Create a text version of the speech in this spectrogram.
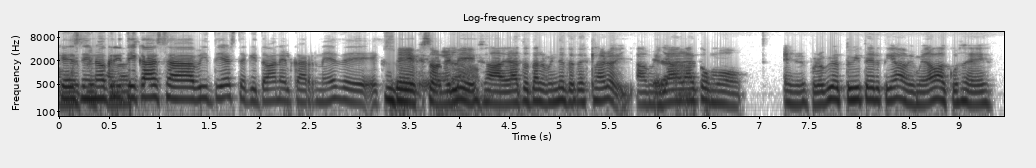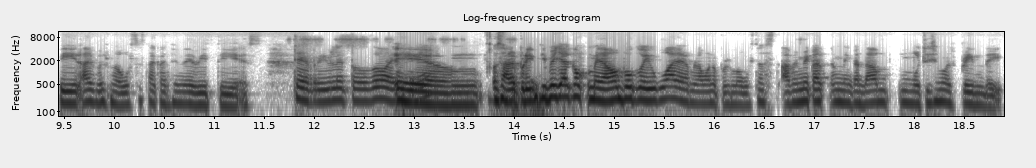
que si no criticas a BTS te quitaban el carnet de EXO. De EXO, o sea, era totalmente, entonces claro, a mí ya era como en el propio Twitter, tía, a mí me daba cosa de decir, ay, pues me gusta esta canción de BTS. Terrible todo, ¿eh? Em, o sea, al principio ya me daba un poco igual, en bueno, pues me gusta, a mí me, me encantaba muchísimo Spring Day.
